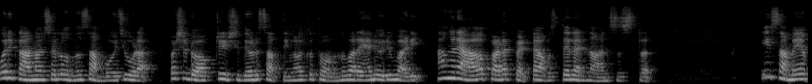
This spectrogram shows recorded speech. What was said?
ഒരു കാരണവശാലും ഒന്നും സംഭവിച്ചുകൂടാ. പക്ഷെ ഡോക്ടർ ഇഷിതയോട് സത്യങ്ങളൊക്കെ തുറന്നു പറയാൻ ഒരു മടി. അങ്ങനെ ആകെപ്പാടെ പെട്ട അവസ്ഥയിലായിരുന്നു ആൻ സിസ്റ്റർ. ഈ സമയം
